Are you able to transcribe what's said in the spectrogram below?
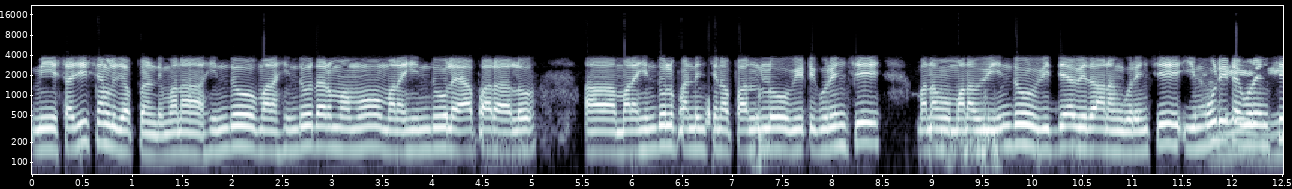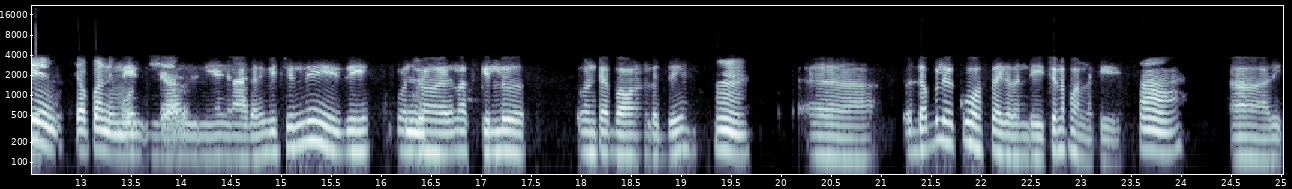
మీ సజెషన్లు చెప్పండి. మన హిందూ మన హిందూ ధర్మము మన హిందువుల వ్యాపారాలు మన హిందువులు పండించిన పండ్లు వీటి గురించి మనము మన హిందూ విద్యా విధానం గురించి ఈ మూడిటి గురించి చెప్పండి. నాకు- అనిపించింది. ఇది కొంచెం ఏదైనా స్కిల్ ఉంటే బాగుంటుంది డబ్బులు ఎక్కువ వస్తాయి కదండి చిన్న పనులకి అది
